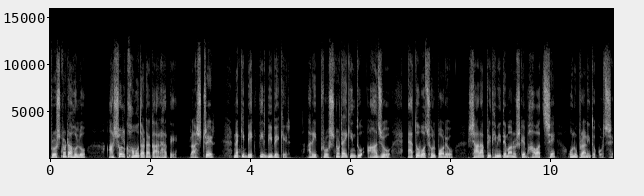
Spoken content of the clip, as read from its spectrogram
প্রশ্নটা হলো, আসল ক্ষমতাটা কার হাতে? রাষ্ট্রের নাকি ব্যক্তির বিবেকের? আর এই প্রশ্নটাই কিন্তু আজও এত বছর পরেও সারা পৃথিবীতে মানুষকে ভাবাচ্ছে, অনুপ্রাণিত করছে।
